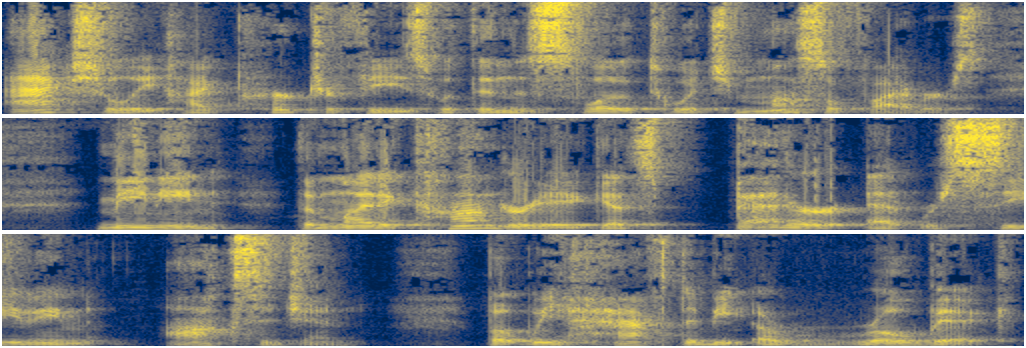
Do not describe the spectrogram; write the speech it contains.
actually hypertrophies within the slow twitch muscle fibers, meaning the mitochondria gets better at receiving oxygen. But we have to be aerobic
